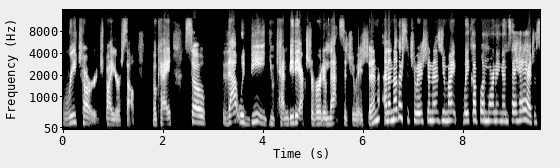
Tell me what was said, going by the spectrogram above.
recharge by yourself. Okay. So that would be you can be the extrovert in that situation. And another situation is you might wake up one morning and say, Hey, I just,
